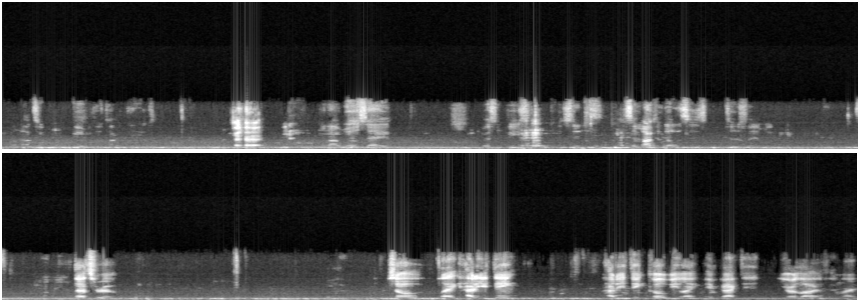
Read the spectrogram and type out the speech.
I'm not too good with those type of things. But I will say, rest in peace. Send, send my condolences to his family. You know what I mean? That's real. So, like, how do you think? How do you think Kobe like impacted your life and like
